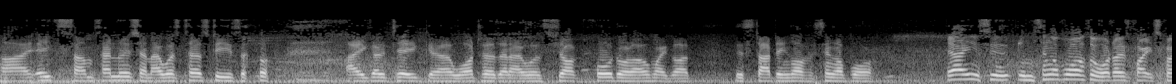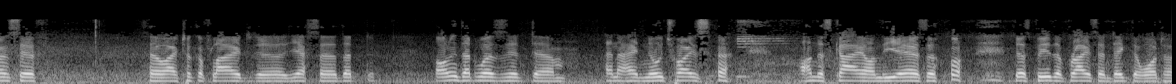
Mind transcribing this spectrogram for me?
I ate some sandwich and I was thirsty, so I got to take uh, water. That I was shocked. Four dollar. Oh my God! It's starting off in Singapore. Yeah, in Singapore also water is quite expensive so I took a flight. Uh, yes, uh, that only that was it, um, and I had no choice on the sky, on the air. So just pay the price and take the water.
